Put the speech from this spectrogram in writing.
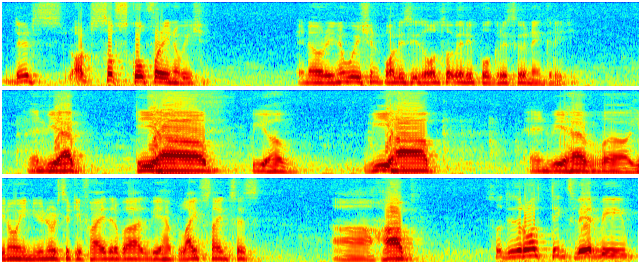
there's lots of scope for innovation. And our innovation policy is also very progressive and encouraging. And we have T Hub, we have WE Hub, and we have uh, you know in University of Hyderabad we have life sciences uh, hub. So these are all things where we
